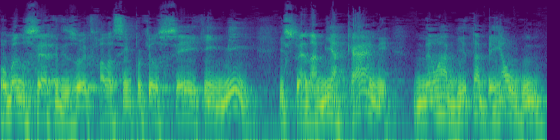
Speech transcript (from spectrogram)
Romanos 7,18 fala assim: Porque eu sei que em mim, isto é, na minha carne, não habita bem algum.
